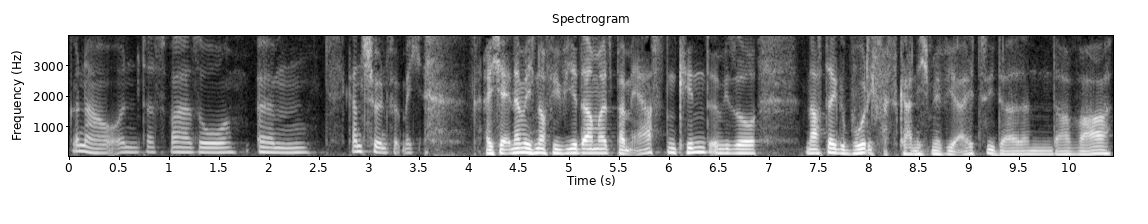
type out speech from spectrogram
Genau, und das war so ähm, ganz schön für mich. Ich erinnere mich noch, wie wir damals beim ersten Kind irgendwie so nach der Geburt, ich weiß gar nicht mehr, wie alt sie da da war,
